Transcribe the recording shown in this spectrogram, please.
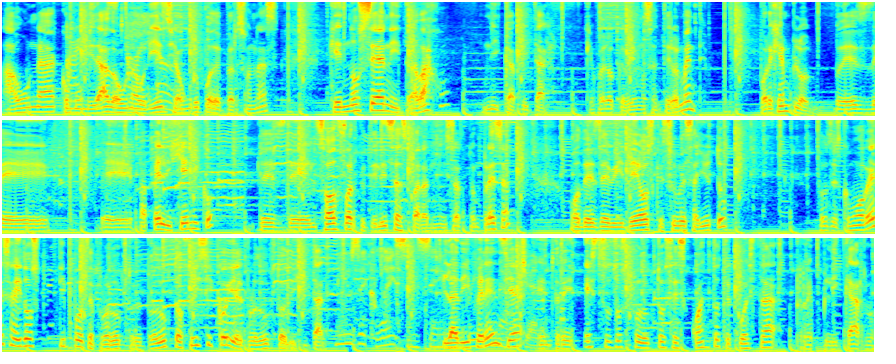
a una comunidad o a una audiencia o a un grupo de personas que no sea ni trabajo ni capital, que fue lo que vimos anteriormente. Por ejemplo, desde eh, papel higiénico, desde el software que utilizas para administrar tu empresa o desde videos que subes a YouTube. Entonces, como ves, hay dos tipos de producto, el producto físico y el producto digital. La diferencia entre estos dos productos es cuánto te cuesta replicarlo.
